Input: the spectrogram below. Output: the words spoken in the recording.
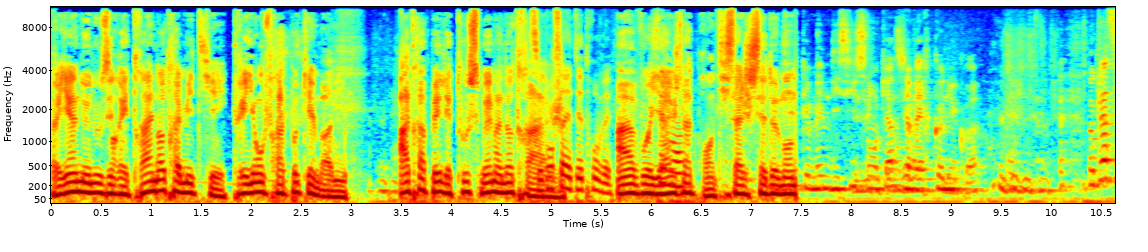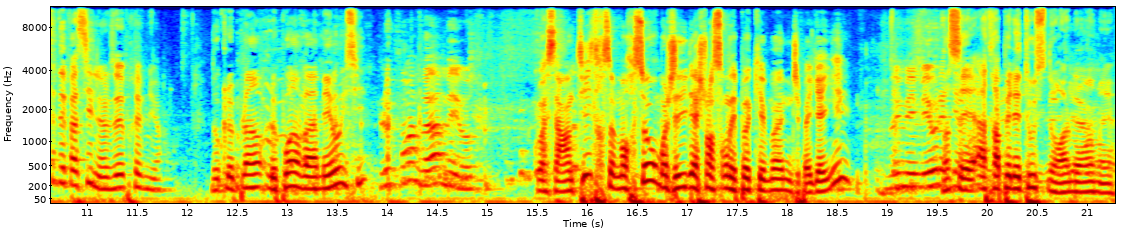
Rien ne nous arrêtera, notre amitié triomphera Pokémon. Attrapez-les tous même à notre C'est bon, âge. ça a été trouvé. Un voyage d'apprentissage, c'est demande. Que même d'ici 115, j'avais reconnu quoi. Donc là c'était facile, hein, je vous avais prévenu. Donc le, plein, le point va à Méo ici Le point va, mais oh. Quoi, c'est un titre ce morceau? Moi j'ai dit la chanson des Pokémon, j'ai pas gagné. Mais, l'a Non, dit c'est avant. attraper-les tous normalement, hein, mais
